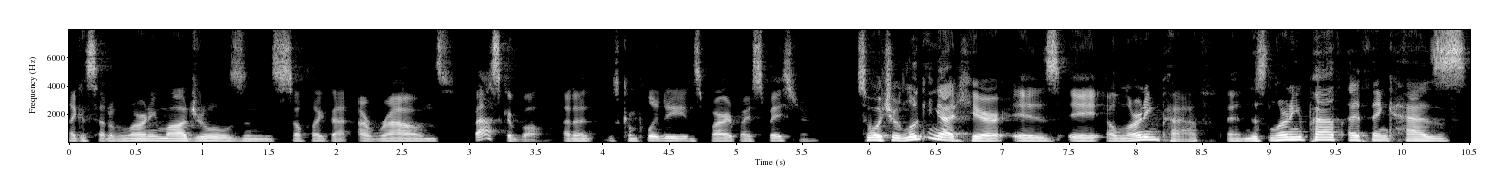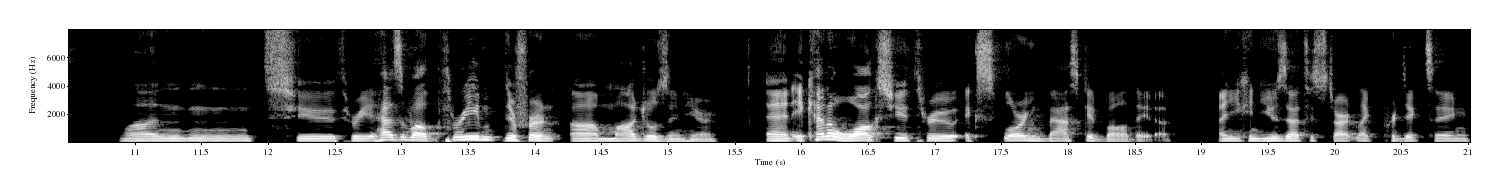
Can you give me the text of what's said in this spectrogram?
like a set of learning modules and stuff like that around basketball, and it was completely inspired by Space Jam. So what you're looking at here is a, a learning path, and this learning path I think has one, two, three. It has about three different uh, modules in here and it kind of walks you through exploring basketball data and you can use that to start like predicting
